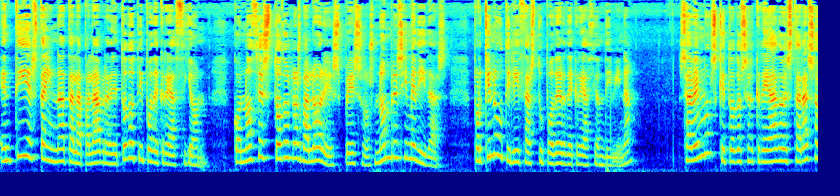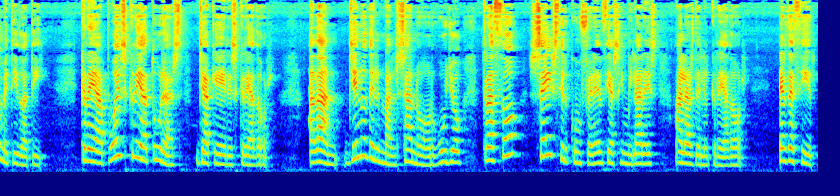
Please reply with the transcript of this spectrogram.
en ti está innata la palabra de todo tipo de creación. Conoces todos los valores, pesos, nombres y medidas. ¿Por qué no utilizas tu poder de creación divina? Sabemos que todo ser creado estará sometido a ti. Crea, pues, criaturas, ya que eres creador. Adán, lleno del malsano orgullo, trazó seis circunferencias similares a las del Creador, es decir,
